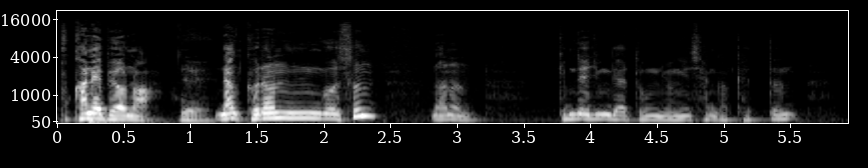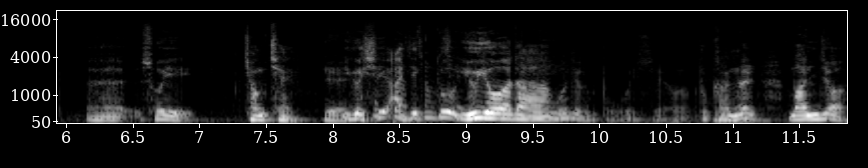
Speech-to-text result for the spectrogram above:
북한의 변화. 예. 난 그런 것은 나는 김대중 대통령이 생각했던 에, 소위 정책 예. 이것이 아직도 정책. 유효하다고 네. 저는 보고 있어요. 북한을 먼저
